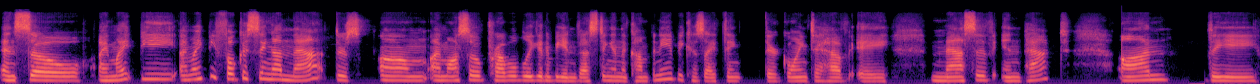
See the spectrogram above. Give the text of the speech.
and so i might be i might be focusing on that there's um, i'm also probably going to be investing in the company because i think they're going to have a massive impact on the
